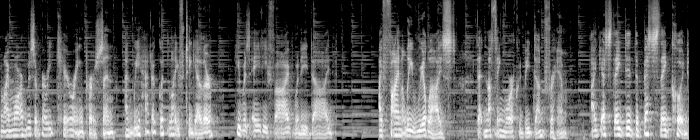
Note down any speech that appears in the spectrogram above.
My mom was a very caring person, and we had a good life together. He was 85 when he died. I finally realized that nothing more could be done for him. I guess they did the best they could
